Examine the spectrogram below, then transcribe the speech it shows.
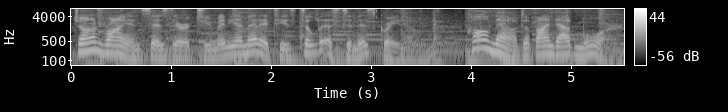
John Ryan says there are too many amenities to list in this great home. Call now to find out more.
